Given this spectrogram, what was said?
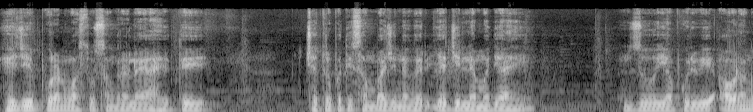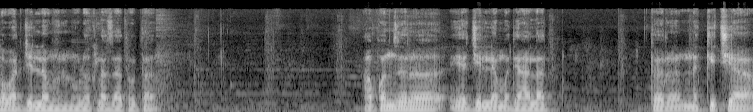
हे जे पुराण वास्तू संग्रहालय आहे ते छत्रपती संभाजीनगर या जिल्ह्यामध्ये आहे जो यापूर्वी औरंगाबाद जिल्हा म्हणून ओळखला जात होता. आपण जर या जिल्ह्यामध्ये आलात तर नक्कीच या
